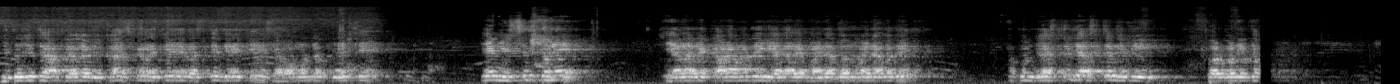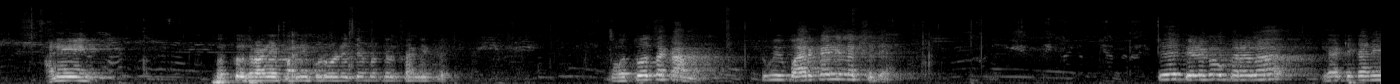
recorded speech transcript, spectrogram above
जिथं जिथं आपल्याला विकास करायचे रस्ते द्यायचे सभामंडप द्यायचे हे निश्चितपणे येणाऱ्या काळामध्ये येणाऱ्या महिन्या दोन महिन्यामध्ये आपण जास्तीत जास्त निधी परभणीत आणि संतोषराणे पाणी पुरवण्याच्या बद्दल सांगितलं. महत्वाचं काम तुम्ही बारकाईने लक्ष द्या. ते पेडगाव करायला या ठिकाणी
